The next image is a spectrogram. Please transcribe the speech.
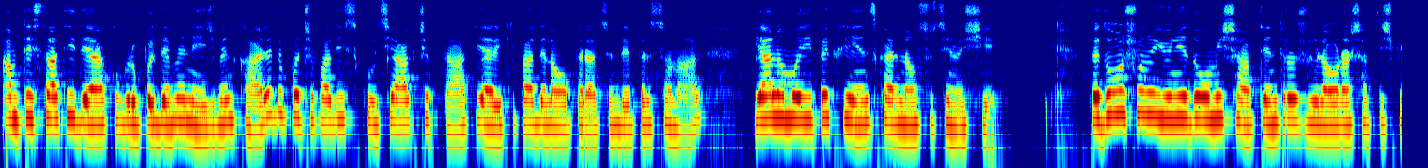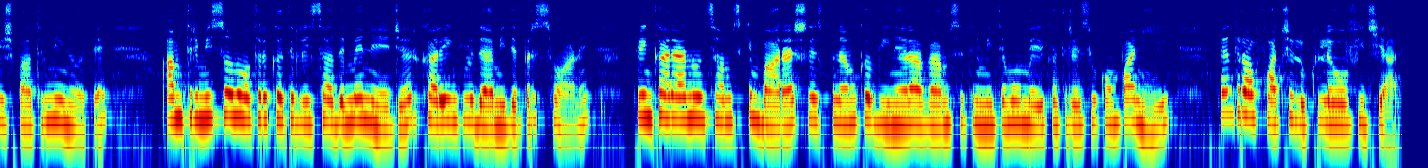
Am testat ideea cu grupul de management care, după ceva discuție, a acceptat, iar echipa de la operațiuni de personal i-a lămurit pe clienți care ne-au susținut și ei. Pe 21 iunie 2007, într-o joi la ora 17.04 minute, am trimis o notă către lista de manager, care includea mii de persoane, prin care anunțam schimbarea și le spuneam că vineri aveam să trimitem un mail către restul companiei pentru a face lucrurile oficiale.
